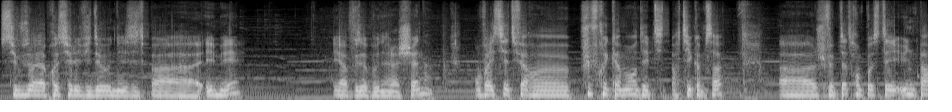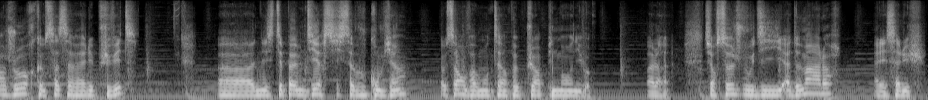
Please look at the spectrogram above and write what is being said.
si vous avez apprécié les vidéos, n'hésitez pas à aimer et à vous abonner à la chaîne. On va essayer de faire euh, plus fréquemment des petites parties comme ça. Euh, je vais peut-être en poster une par jour, comme ça ça va aller plus vite. N'hésitez pas à me dire si ça vous convient. Comme ça on va monter un peu plus rapidement au niveau. Voilà. Sur ce, je vous dis à demain alors. Allez, salut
